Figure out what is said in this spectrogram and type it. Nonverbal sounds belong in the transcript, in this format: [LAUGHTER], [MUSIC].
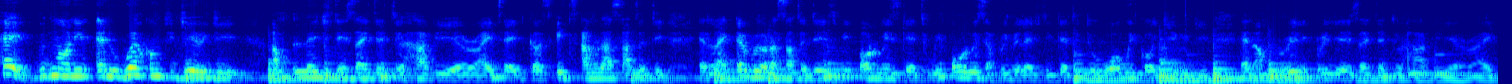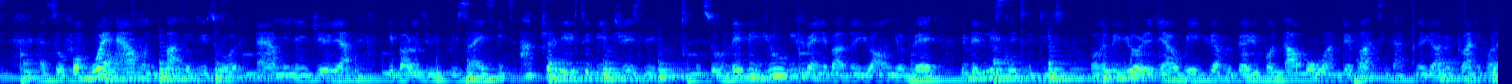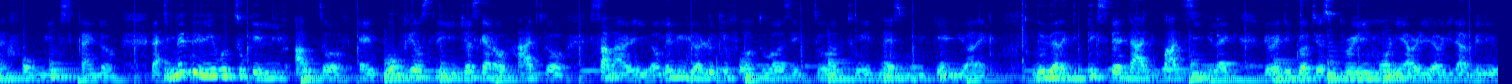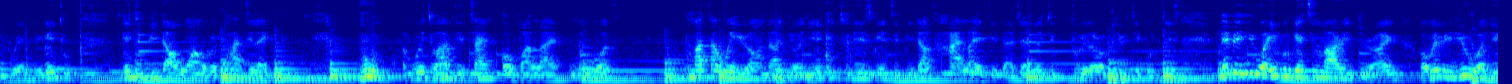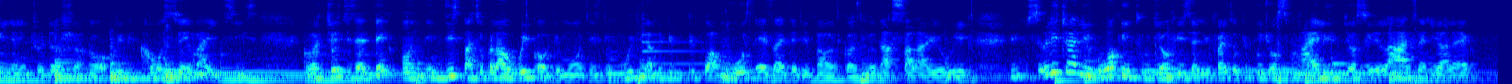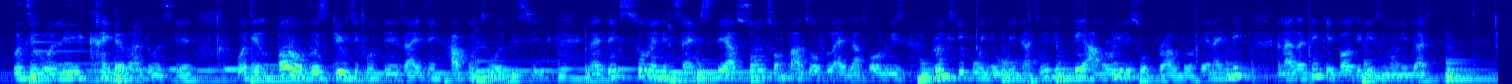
Hey, good morning and welcome to JOG. I'm legit excited to have you here, right? Because it's another Saturday, and like every other Saturdays, we always get, we always are privileged to get to do what we call GOG, and I'm really, really excited to have you here, right? And so, from where I am on part of this world, I am in Nigeria, Ibadan to be precise. It's actually a little bit drizzly, and so maybe you, if you're in Ibadan, you are on your bed, maybe listening to this, or maybe you already awake, you are preparing for that O1 party that you know you have been planning for like four weeks, kind of. That maybe you even took a leave out of, and obviously you just kind of had your salary, or maybe you are looking forward towards it to, um, to it next weekend. You are like, you know, you are like the big spender at the party. Like you already got your spraying money already, already available, and you're going to it's going to be that one of a party. Like, boom! I'm going to have the time of my life. You know what? No matter where you are on that journey, maybe today is going to be that highlighted that you're going to do a lot of beautiful things. Maybe you are even getting married, right? Or maybe you are doing your introduction, or maybe whatsoever it is. But truth is, I think on in this particular week of the month is the week that maybe people are most excited about because you know that salary week. So literally, you walk into the office and you find some people just smiling, just relaxed, and you are like, Otiwole kind of atmosphere. But in all of those beautiful things I think happen to us this week. And I think so many times there are some some parts of life that always brings people in a way that maybe they are not really so proud of. And I think and as I think about it this morning that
